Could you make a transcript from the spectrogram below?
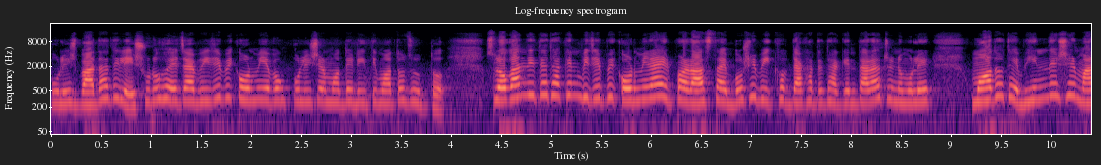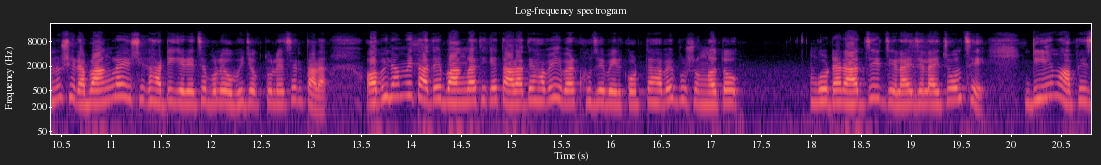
পুলিশ বাধা দিলে শুরু হয়ে যায় বিজেপি কর্মী এবং পুলিশের মধ্যে রীতিমতো যুদ্ধ। স্লোগান দিতে থাকেন বিজেপি কর্মীরা, এরপর রাস্তায় বসে বিক্ষোভ দেখাতে থাকেন তারা। তৃণমূলের মদতে ভিনদেশের মানুষেরা বাংলায় এসে ঘাঁটি গেড়েছে বলে অভিযোগ তুলেছেন তারা। অবিলম্বে তাদের বাংলা থেকে তাড়াতে হবে। এবার খুঁজে বের করতে হবে। প্রসঙ্গত গোটা রাজ্যে জেলায় জেলায় চলছে ডিএম অফিস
